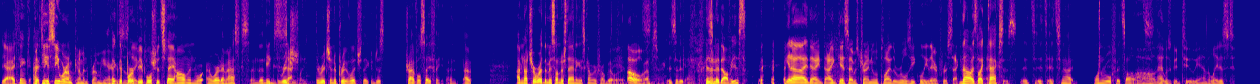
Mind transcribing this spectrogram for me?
Yeah, I think. But I do you see where I'm coming from here? I think This the poor like- people should stay home and, wo- and wear their masks, and then Exactly. the rich, the rich and the privileged, they can just travel safely. And I, I'm not sure where the misunderstanding is coming from, Bill. Oh, I'm sorry. Isn't it? Isn't it obvious? You know, I, I, I guess I was trying to apply the rules equally there for a second. No, it's like I- taxes. It's it's it's not one rule fits all. It's- Oh, that was good too. Yeah, the latest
